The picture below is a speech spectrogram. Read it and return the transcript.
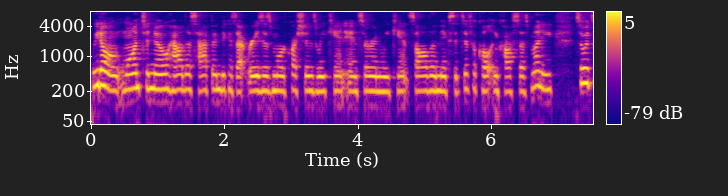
We don't want to know how this happened because that raises more questions we can't answer and we can't solve and makes it difficult and costs us money. So it's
